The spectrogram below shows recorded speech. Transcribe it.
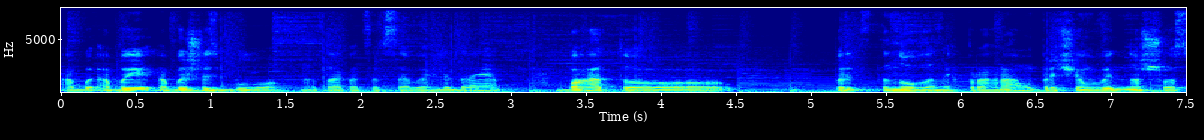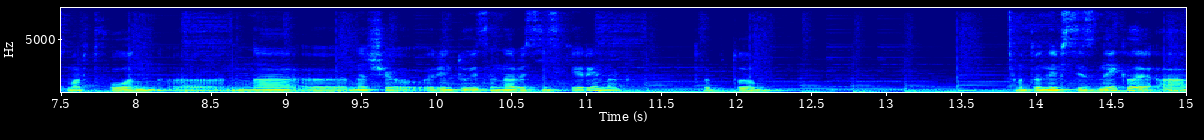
Аби, аби, аби щось було. Отак оце все виглядає. Багато представлених програм, причому видно, що смартфон е, на, е, наче орієнтується на російський ринок. Тобто от вони всі зникли, а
